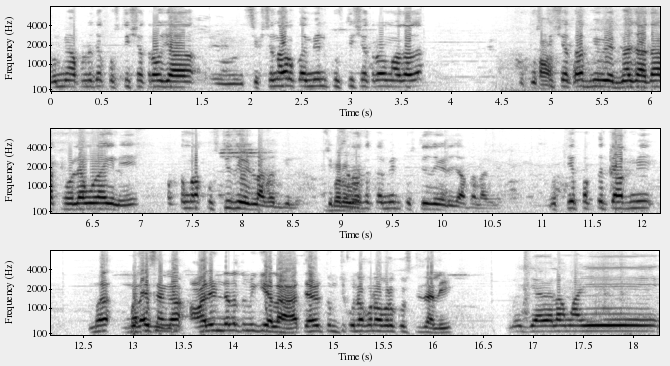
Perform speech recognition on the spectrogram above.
मग मी आपलं त्या कुस्ती क्षेत्रावर ज्या अं, शिक्षणावर कमी आणि कुस्ती क्षेत्रावर माझा कुस्ती क्षेत्रात मी वेदना जादा ठेवल्यामुळे की नाही फक्त मला कुस्तीच येड लागत गेलं. शिक्षणाचं कमी आणि कुस्तीच येड जादा लागले. मग ते फक्त त्यात मी मग मला एक सांगा ऑल इंडियाला तुम्ही गेला त्यावेळी तुमची कुणाकुणाबरोबर कुस्ती झाली? मग ज्या वेळेला माझी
